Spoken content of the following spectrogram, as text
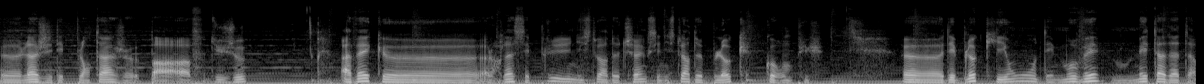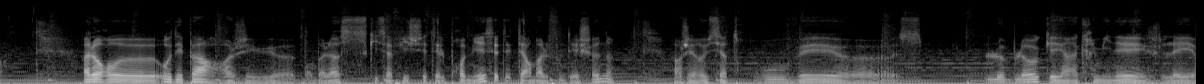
euh, là j'ai des plantages paf du jeu avec... Euh, alors là, c'est plus une histoire de chunks, c'est une histoire de blocs corrompus. Euh, des blocs qui ont des mauvais metadata. Alors euh, au départ j'ai eu, bon bah là ce qui s'affiche c'était le premier, c'était Thermal Foundation. Alors j'ai réussi à trouver le bloc et incriminer et je l'ai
